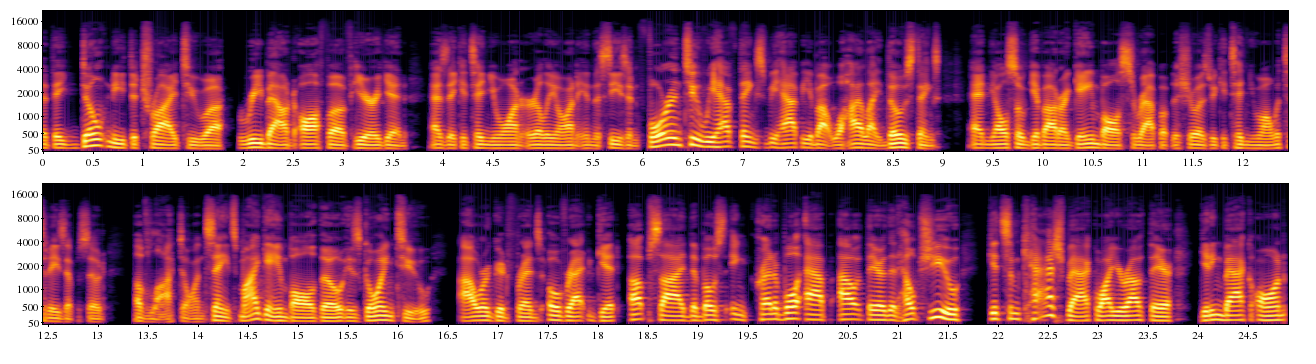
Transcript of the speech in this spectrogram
that they don't need to try to uh, rebound off of here again as they continue on early on in the season. Four and two, we have things to be happy about. We'll highlight those things and also give out our game balls to wrap up the show as we continue on with today's episode of Locked On Saints. My game ball, though, is going to our good friends over at Get Upside, the most incredible app out there that helps you get some cash back while you're out there getting back on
